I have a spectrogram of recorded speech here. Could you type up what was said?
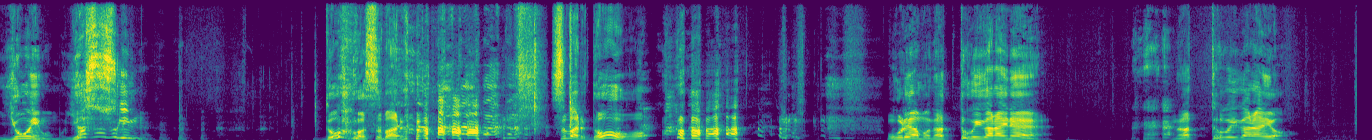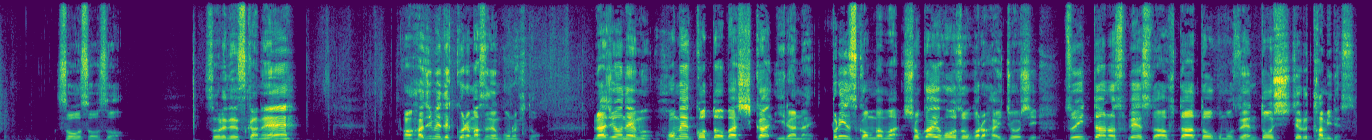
4円はもう安すぎんもん。どう？スバル。スバルどう？俺はもう納得いかないね。納得いかないよ。そうそうそう。それですかね。あ初めてくれますねこの人。ラジオネーム褒め言葉しかいらない。プリンスこんばんは。初回放送から拝聴しツイッターのスペースとアフタートークも全投資してる民です。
